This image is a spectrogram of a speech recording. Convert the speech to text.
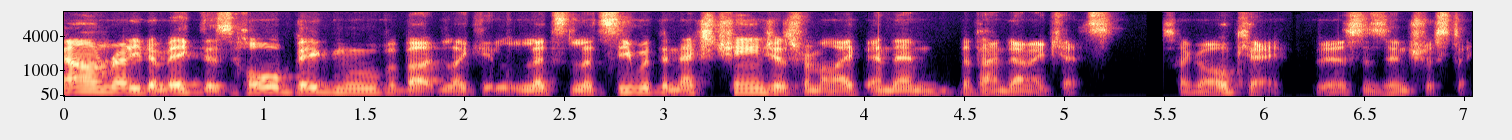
Now I'm ready to make this whole big move about like let's let's see what the next change is for my life, and then the pandemic hits. So I go, okay, this is interesting.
